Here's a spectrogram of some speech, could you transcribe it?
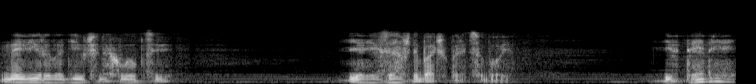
Не вірила дівчина хлопцеві. Я їх завжди бачу перед собою. І в темряві?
